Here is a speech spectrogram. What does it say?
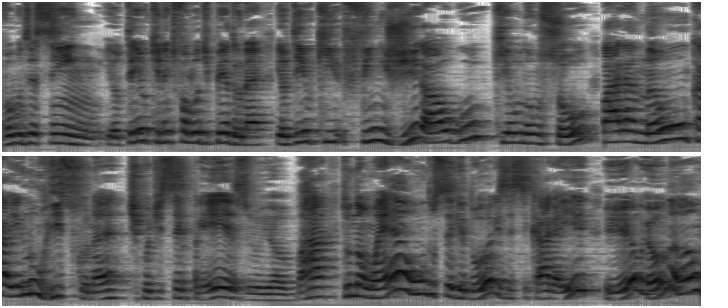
Vamos dizer assim, eu tenho, que nem tu falou de Pedro, né? Eu tenho que fingir algo que eu não sou para não cair no risco, né? Tipo, de ser preso. Eu, ah, tu não é um dos seguidores desse cara aí? Eu, eu não,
